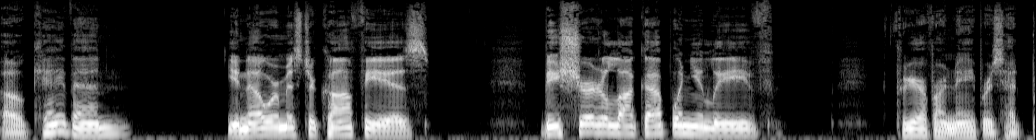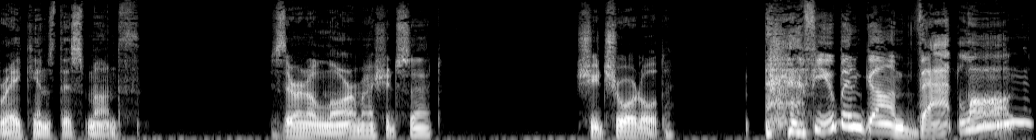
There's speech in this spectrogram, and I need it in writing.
Okay, then. You know where Mr. Coffee is. Be sure to lock up when you leave. Three of our neighbors had break ins this month. Is there an alarm I should set? She chortled. Have you been gone that long?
